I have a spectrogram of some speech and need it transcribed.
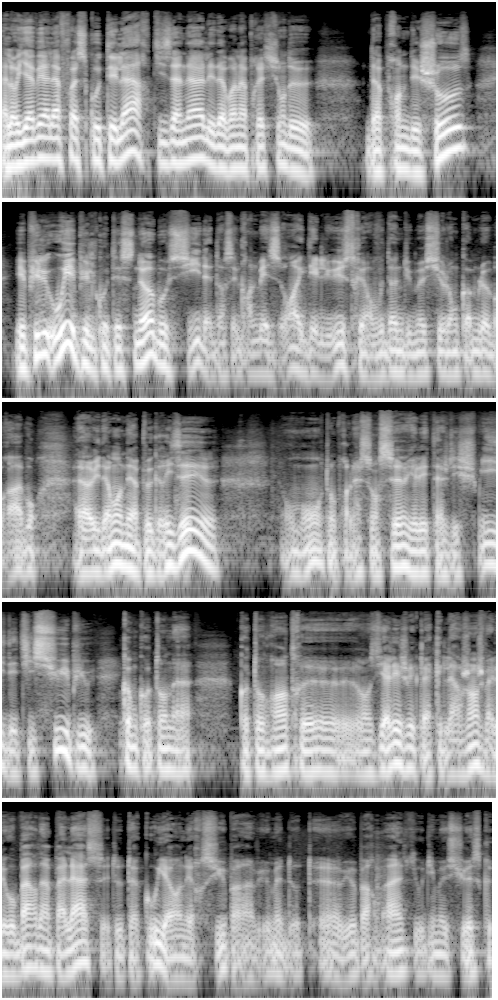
alors il y avait à la fois ce côté-là artisanal et d'avoir l'impression de d'apprendre des choses, et puis, oui, et puis le côté snob aussi, d'être dans cette grande maison avec des lustres et on vous donne du monsieur long comme le bras. Bon, alors évidemment, on est un peu grisé. On monte, on prend l'ascenseur, il y a l'étage des chemises, des tissus, et puis, comme quand on a, quand on rentre, euh, on se dit, allez, je vais claquer de l'argent, je vais aller au bar d'un palace, et tout à coup, il y a, on est reçu par un vieux maître d'auteur, un vieux barman qui vous dit, monsieur, est-ce que,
